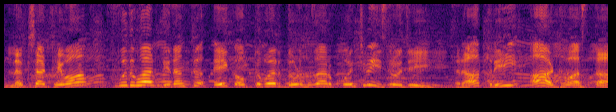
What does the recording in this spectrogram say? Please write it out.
लक्षात ठेवा बुधवार दिनांक एक ऑक्टोबर दोन हजार पंचवीस रोजी रात्री आठ वाजता.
